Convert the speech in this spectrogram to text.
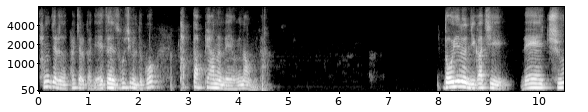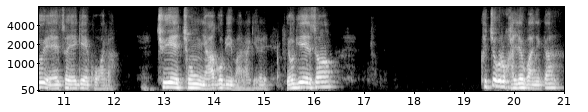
3절에서 8절까지 에서의 소식을 듣고 답답해하는 내용이 나옵니다. 너희는 이같이 내 주 에서에게 고하라. 주의 종 야곱이 말하기를 여기에서 그쪽으로 가려고 하니까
